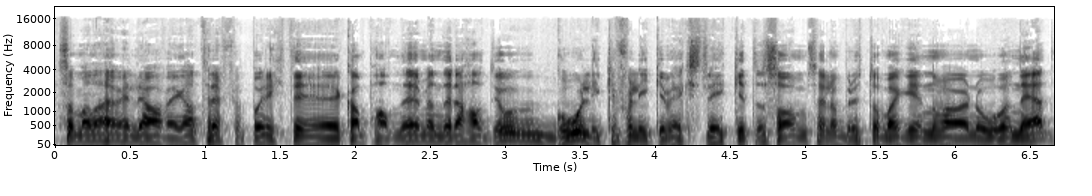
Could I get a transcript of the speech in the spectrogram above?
Så man er veldig avhengig av å treffe på riktige kampanjer. Men dere hadde jo god like for like-vekst, virket det som, selv om bruttomarginen var noe ned.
